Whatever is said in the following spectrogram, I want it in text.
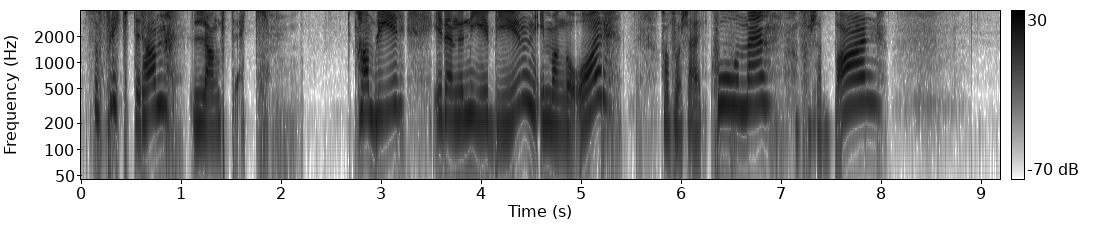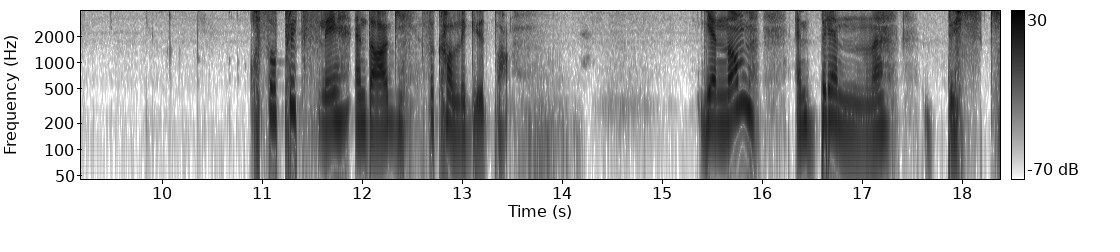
så flykter han langt vekk. Han blir i denne nye byen i mange år. Han får seg kone, han får seg barn. Og så plutselig en dag så kaller Gud på ham. Gjennom en brennende busk.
